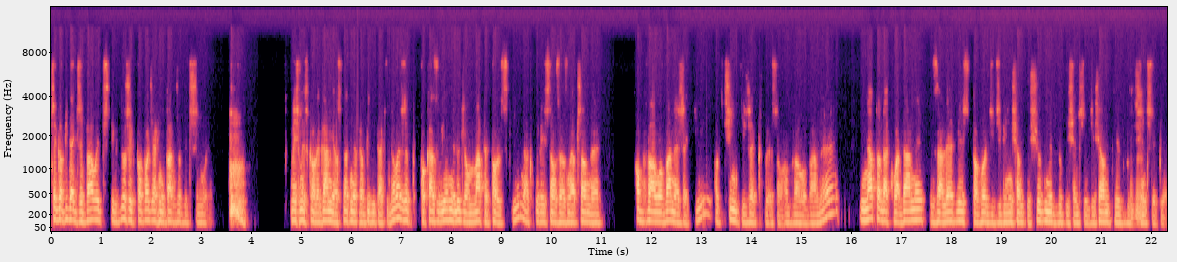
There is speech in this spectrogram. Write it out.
Czego widać, że wały przy tych dużych powodziach nie bardzo wytrzymują. Myśmy z kolegami ostatnio robili taki numer, że pokazujemy ludziom mapę Polski, na której są zaznaczone obwałowane rzeki, odcinki rzek, które są obwałowane i na to nakładamy zalewy z powodzi 97, 2010, 2001.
